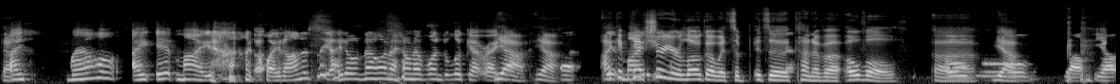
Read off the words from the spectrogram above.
that? I well, I it might. Quite honestly, I don't know, and I don't have one to look at right yeah, now. yeah. Uh, I can might- picture your logo. It's a it's a kind of a oval. Uh, yeah. Yeah, yeah,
